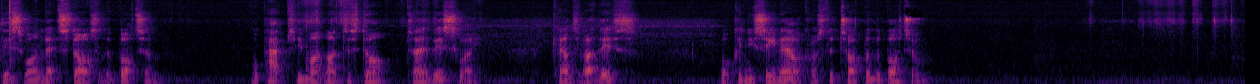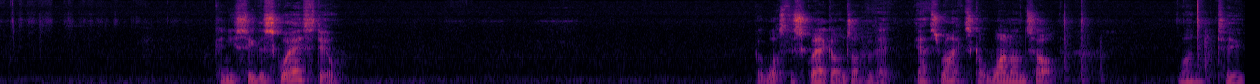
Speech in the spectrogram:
This one, let's start at the bottom. Well, perhaps you might like to start it this way. Count it like this. What can you see now across the top and the bottom? Can you see the square still? But what's the square got on top of it? That's right, it's got one on top. One, two.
